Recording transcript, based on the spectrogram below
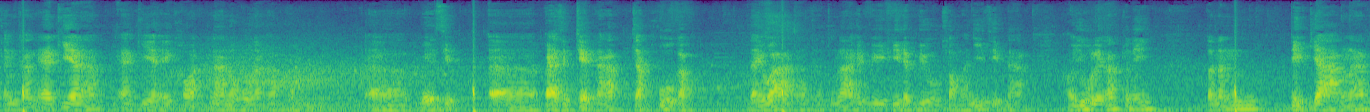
เป็นคันแอร์เกียร์นะครับแอร์เกียร์ไอคอสนาโนนะครับผมเอ่อเวทสิบเอ่อแปดสิบเจ็ดนะครับ จับคู่กับไดว่านะครับทูล่า HV TW 2020 นะครับ เอาอยู่เลยครับตัวนี้ ตอนนั้นติดยางนะครับ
